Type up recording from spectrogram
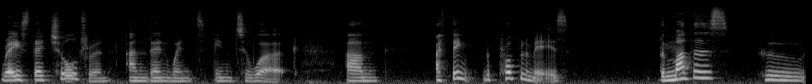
raised their children and then went into work. Um, I think the problem is the mothers who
